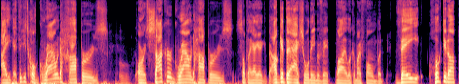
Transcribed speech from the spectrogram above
I, I think it's called Ground Hoppers or Soccer Ground Hoppers, something. I, I'll get the actual name of it while I look at my phone. But they hooked it up.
